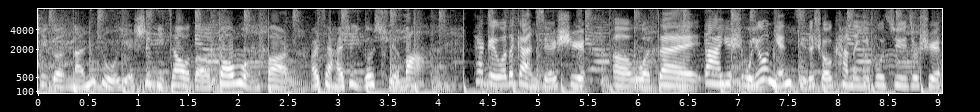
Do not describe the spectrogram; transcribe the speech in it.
这个男主也是比较的高冷范儿，而且还是一个学霸。他给我的感觉是，呃，我在大约五六年级的时候看的一部剧，就是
